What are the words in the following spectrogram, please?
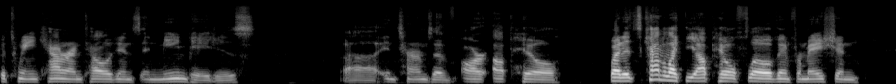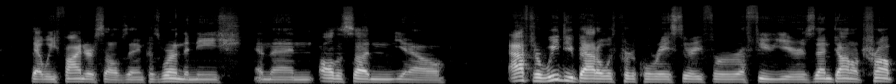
between counterintelligence and meme pages uh, in terms of our uphill. But it's kind of like the uphill flow of information that we find ourselves in because we're in the niche. And then all of a sudden, you know, after we do battle with critical race theory for a few years, then Donald Trump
